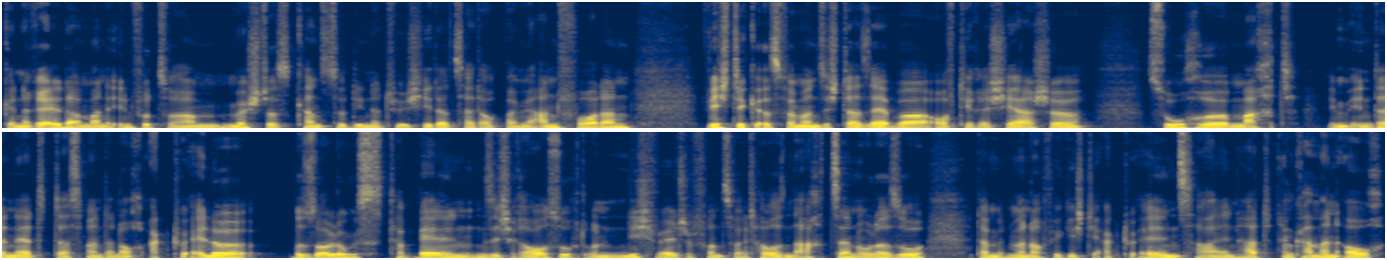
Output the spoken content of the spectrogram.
generell da mal eine Info zu haben möchtest, kannst du die natürlich jederzeit auch bei mir anfordern. Wichtig ist, wenn man sich da selber auf die Recherche Suche macht im Internet, dass man dann auch aktuelle Besoldungstabellen sich raussucht und nicht welche von 2018 oder so, damit man auch wirklich die aktuellen Zahlen hat. Dann kann man auch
